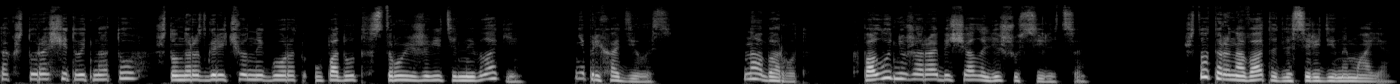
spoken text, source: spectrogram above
так что рассчитывать на то, что на разгоряченный город упадут струи живительной влаги, не приходилось. Наоборот, к полудню жара обещала лишь усилиться. Что-то рановато для середины мая.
